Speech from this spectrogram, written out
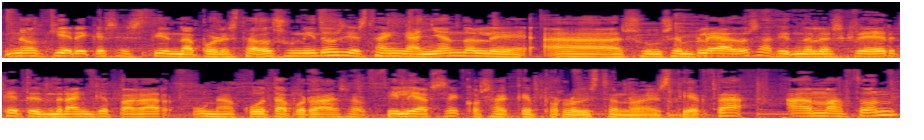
no quiere que se extienda por Estados Unidos y está engañándole a sus empleados, haciéndoles creer que tendrán que pagar una cuota por afiliarse, cosa que por lo visto no es cierta. Amazon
